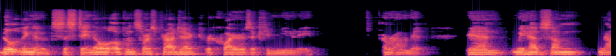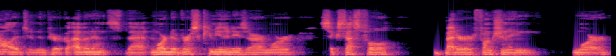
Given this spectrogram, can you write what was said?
building a sustainable open source project requires a community around it. And we have some knowledge and empirical evidence that more diverse communities are more successful, better functioning, more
